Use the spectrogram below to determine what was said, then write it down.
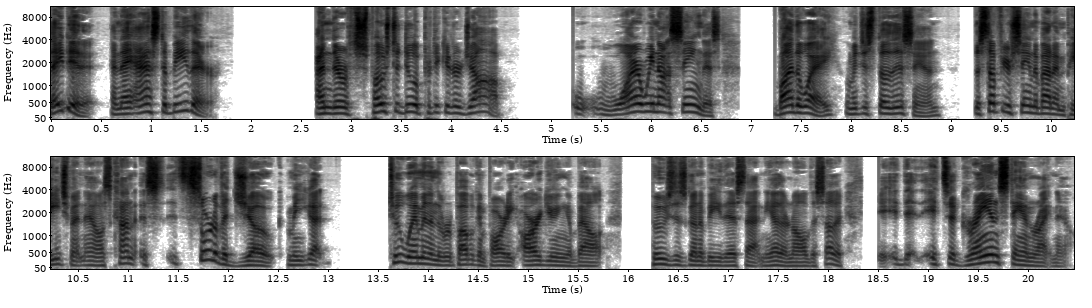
They did it, and they asked to be there. And they're supposed to do a particular job. Why are we not seeing this? By the way, let me just throw this in. The stuff you're seeing about impeachment now is kind of, it's, it's sort of a joke. I mean, you got two women in the Republican Party arguing about whose is going to be this, that, and the other, and all this other. It, it, it's a grandstand right now.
